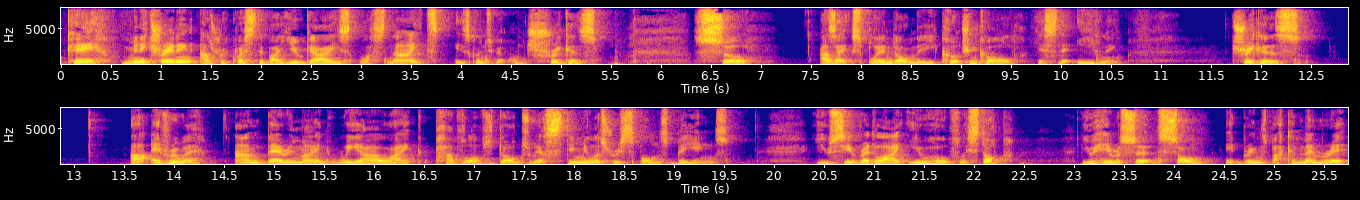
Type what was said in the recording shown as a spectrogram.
Okay, mini training as requested by you guys last night is going to be on triggers. So, as I explained on the coaching call yesterday evening, triggers are everywhere. And bear in mind, we are like Pavlov's dogs, we are stimulus response beings. You see a red light, you hopefully stop. You hear a certain song, it brings back a memory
